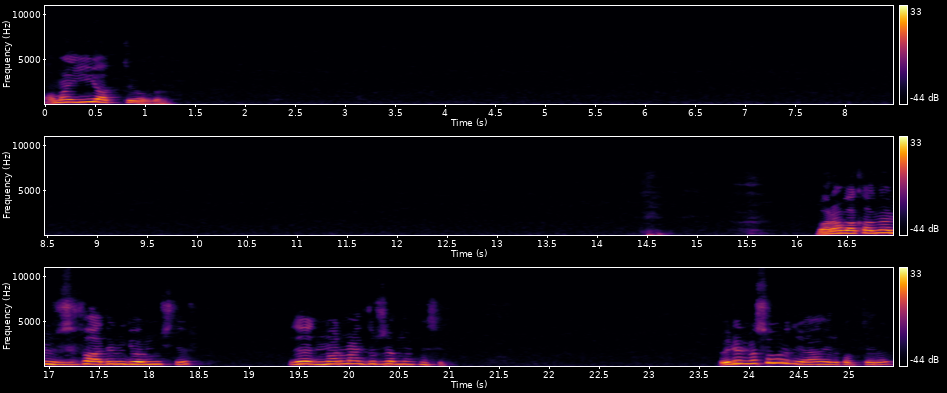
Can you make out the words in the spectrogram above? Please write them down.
Ama iyi yattı yolda. Bana bakanlar yüz ifademi görmüştür. Bir de normal duracağım nasıl? Öyle nasıl vurdu ya helikopteri?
